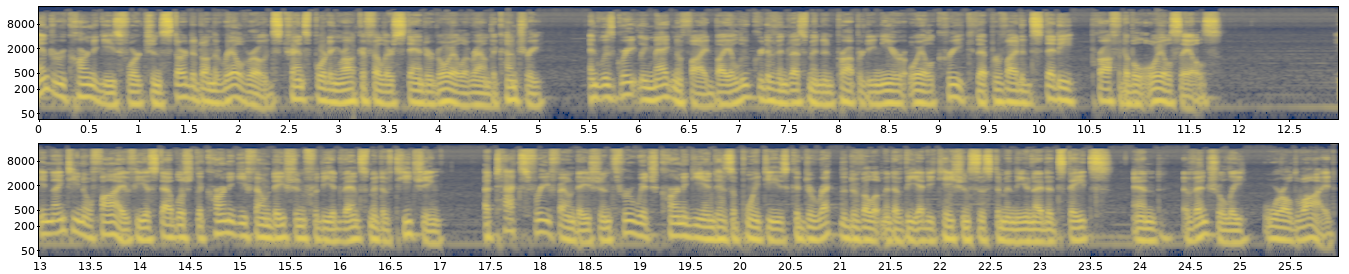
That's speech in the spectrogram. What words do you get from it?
Andrew Carnegie's fortune started on the railroads transporting Rockefeller's Standard Oil around the country, and was greatly magnified by a lucrative investment in property near Oil Creek that provided steady, profitable oil sales. In 1905, he established the Carnegie Foundation for the Advancement of Teaching, a tax free foundation through which Carnegie and his appointees could direct the development of the education system in the United States and, eventually, worldwide.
